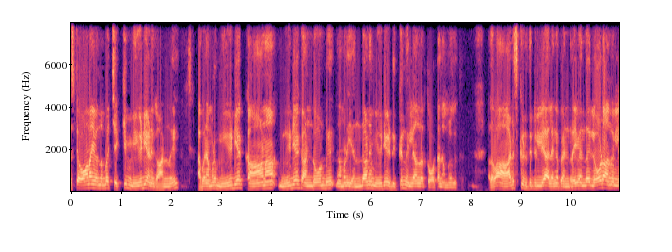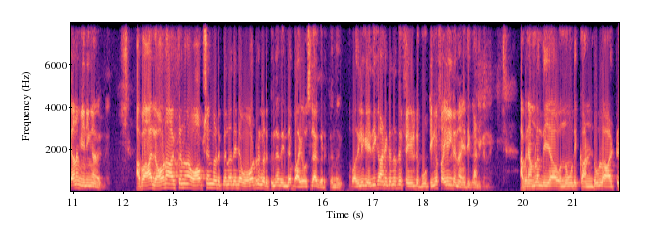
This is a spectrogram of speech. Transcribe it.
സിസ്റ്റം ഓണായി വന്നപ്പോൾ ചെക്ക് മീഡിയ ആണ് കാണുന്നത്. അപ്പോൾ നമ്മൾ മീഡിയ കാണാ മീഡിയ കണ്ടുകൊണ്ട് നമ്മൾ എന്താണ് മീഡിയ എടുക്കുന്നില്ല എന്നുള്ള തോട്ടം നമ്മൾ കിട്ടും അഥവാ ഹാർഡ് ഡിസ്ക് എടുത്തിട്ടില്ല അല്ലെങ്കിൽ പെൻഡ്രൈവ് എന്താ ലോഡ് ആകുന്നില്ല എന്ന മീനിങ് വരുന്നത്. അപ്പൊ ആ ലോഡ് ആക്കുന്ന ഓപ്ഷൻ എടുക്കുന്നതിന്റെ ഓർഡർ എടുക്കുന്നതിന്റെ ബയോസിലാണ് എടുക്കുന്നത്. അപ്പൊ അതിൽ എഴുതി കാണിക്കുന്നത് ഫെയിൽഡ് ബൂട്ടിങ് ഫെയിൽഡ് എന്നാണ് എഴുതി കാണിക്കുന്നത്. അപ്പൊ നമ്മൾ എന്ത് ചെയ്യുക? ഒന്നുകൂടി കൂടി കൺട്രോൾ ആൾട്ട്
